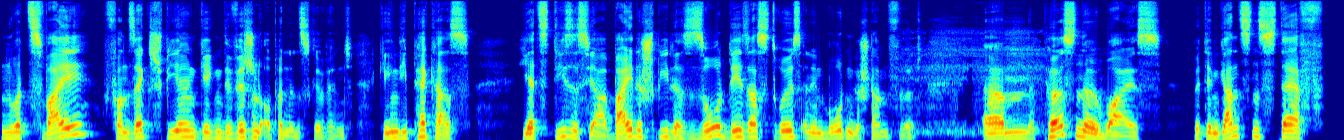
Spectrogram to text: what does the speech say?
nur zwei von sechs Spielen gegen Division Opponents gewinnt, gegen die Packers jetzt dieses Jahr beide Spiele so desaströs in den Boden gestampft wird, ähm, personal-wise, mit dem ganzen Staff,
